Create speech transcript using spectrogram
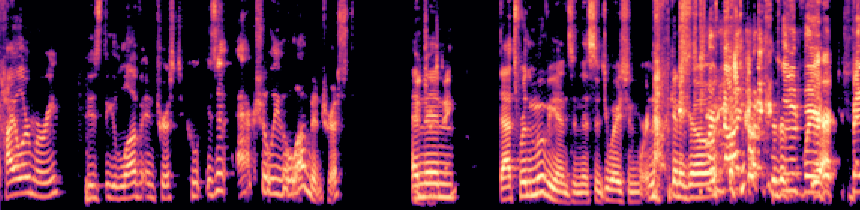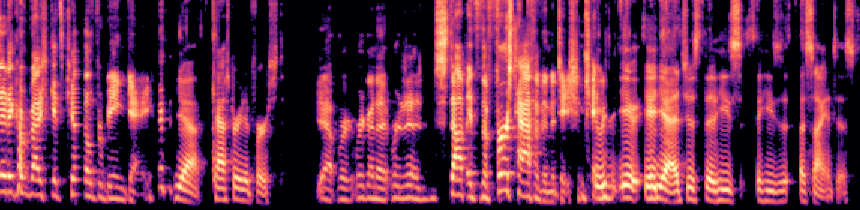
Kyler Murray is the love interest who isn't actually the love interest, and then. That's where the movie ends in this situation. We're not going to go. we're not going to to the- conclude where Benedict Cumberbatch gets killed for being gay. yeah, castrated first. yeah, we're, we're gonna we're gonna stop. It's the first half of Imitation It Game. was, it- it- yeah, it's just that he's he's a scientist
